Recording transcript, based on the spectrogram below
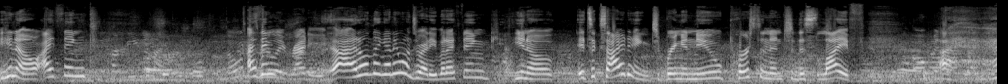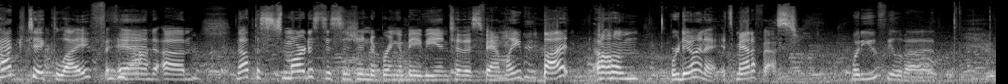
you know, I think I think really ready. I don't think anyone's ready, but I think you know it's exciting to bring a new person into this life, a hectic life, and um, not the smartest decision to bring a baby into this family, but um, we're doing it. It's manifest. What do you feel about it?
